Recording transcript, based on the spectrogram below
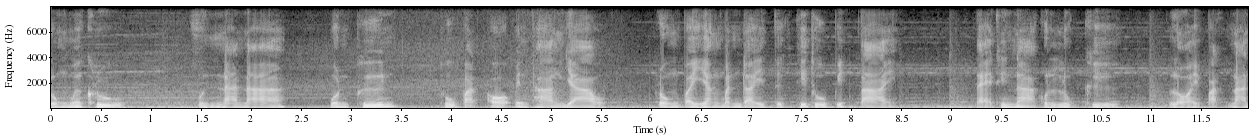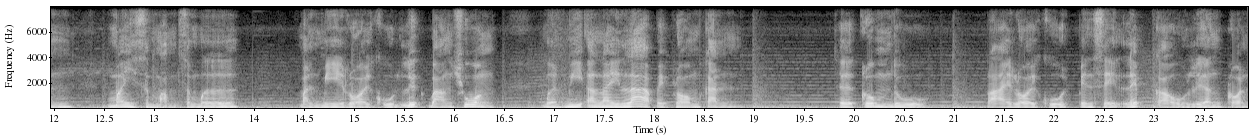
ลงเมื่อครู่ ฝุ่นหนาๆบนพื้น ถูกปัดออกเป็นทางยาว ลงไปยังบันไดตึกที่ถูกปิดตาย แต่ที่น่าขนลุกคือรอยปัดนั้นไม่สม่ำเสมอ มันมีรอยขูดลึกบางช่วง เหมือนมีอะไรล่าไปพร้อมกัน เธอกล้มดู ปลายรอยขูดเป็นเศษเล็บเก่าเหลืองกร่อน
